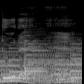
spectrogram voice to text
do that, man.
